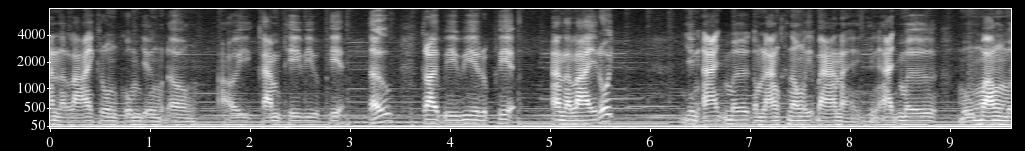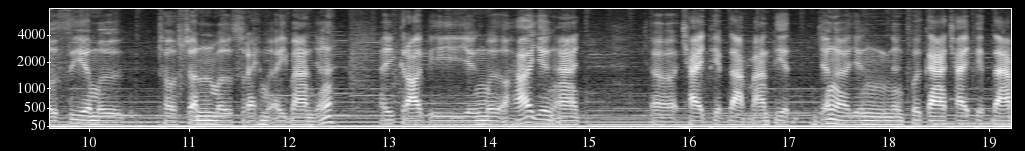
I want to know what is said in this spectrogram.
analyze ក្រុមគុំយើងម្ដង ឲ្យកម្មវិធីវិភាគទៅក្រោយពីវិភាគ analyze រួចយើងអាចមើលកម្លាំងក្នុងវាបានហើយយើងអាចមើលមុំម៉ង់មើលសៀមើល torsion មើល stress មើលអីបានអញ្ចឹងណាហើយក្រោយពីយើងមើលអស់ហើយយើងអាចឆែកភាពដាបបានទៀតអញ្ចឹងយើងនឹងធ្វើការឆែកភាពដាប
